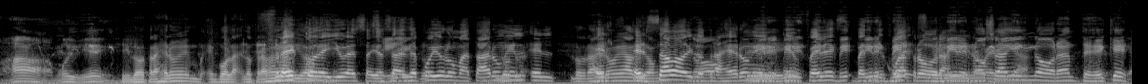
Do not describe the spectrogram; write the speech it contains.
Ah, muy bien. Sí, lo trajeron en, en lo trajeron Fresco de USA. o sea, ese pollo lo mataron el, el, el, sábado y lo trajeron en, FedEx 24 horas. Miren, no, sean ignorantes. Es que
